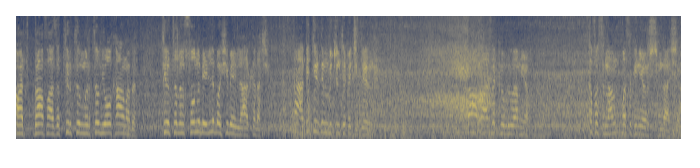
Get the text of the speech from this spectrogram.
Artık daha fazla tırtıl mırtıl yol kalmadı. Tırtılın sonu belli, başı belli arkadaş. Ha bitirdim bütün tepeciklerini. Daha fazla kıvrılamıyor. Kafasından basıp iniyoruz şimdi aşağı.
